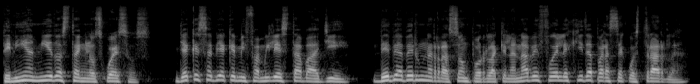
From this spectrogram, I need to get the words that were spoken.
Tenía miedo hasta en los huesos, ya que sabía que mi familia estaba allí. Debe haber una razón por la que la nave fue elegida para secuestrarla.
